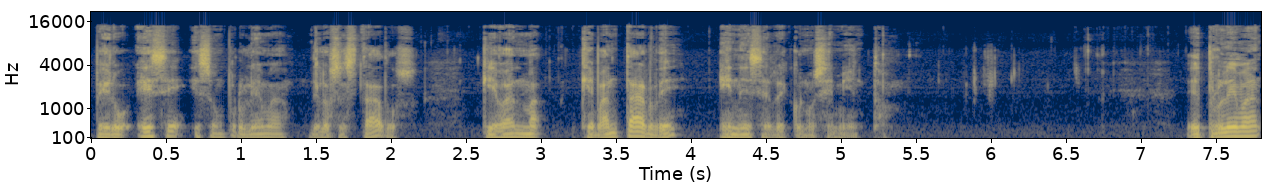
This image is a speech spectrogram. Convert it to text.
pero ese es un problema de los estados, que van, que van tarde en ese reconocimiento. El problema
